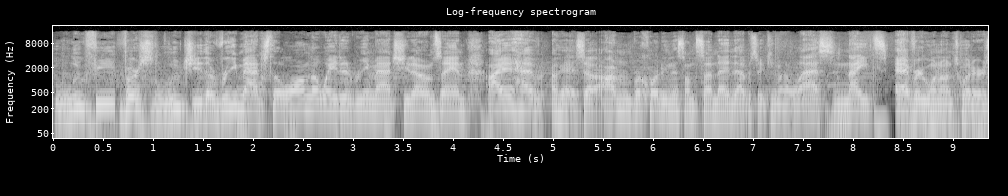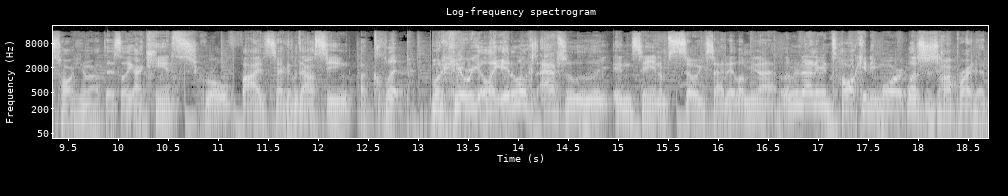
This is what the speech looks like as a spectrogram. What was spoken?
Luffy versus Lucci, the rematch, the long-awaited rematch, you know what I'm saying? I have, okay, so I'm recording this on Sunday, the episode came out last night. Everyone on Twitter is talking about this, like I can't scroll five seconds without seeing a clip. But here we go, like it looks absolutely insane. I'm so excited. Let me not, let me not even talk anymore. Let's just hop right in.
